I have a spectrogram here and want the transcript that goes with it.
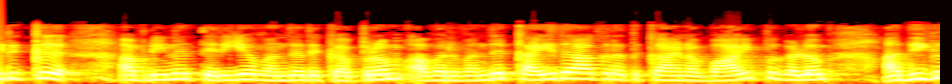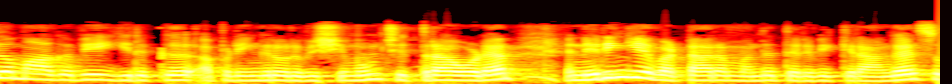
இருக்கு அப்படின்னு தெரிய வந்ததுக்கு அப்புறம் அவர் வந்து கைதாகிறதுக்கான வாய்ப்புகளும் அதிகமாகவே இருக்கு அப்படிங்கிற ஒரு விஷயமும் சித்ராவோட நெருங்கிய வட்டாரம் வந்து தெரிவிக்கிறாங்க. ஸோ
